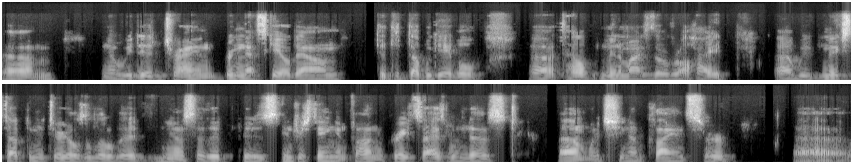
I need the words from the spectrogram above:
um, you know, we did try and bring that scale down, did the double gable uh, to help minimize the overall height. Uh, we've mixed up the materials a little bit, you know, so that it is interesting and fun. Great sized windows, um, which you know clients are uh,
